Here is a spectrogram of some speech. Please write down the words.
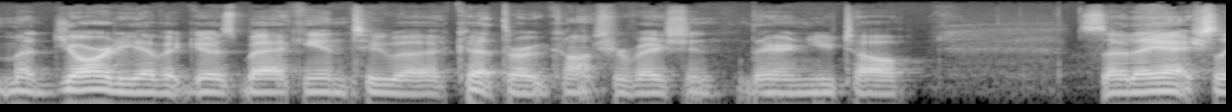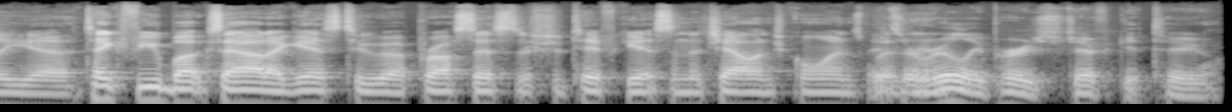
majority of it goes back into uh, cutthroat conservation there in Utah. So they actually uh, take a few bucks out, I guess, to uh, process the certificates and the challenge coins. But it's then, a really pretty certificate too.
